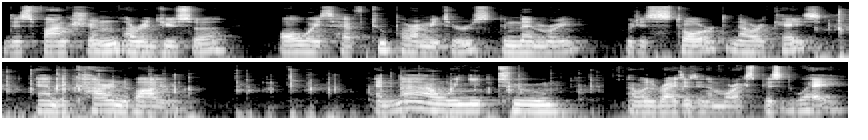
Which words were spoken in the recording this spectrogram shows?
This function, a reducer, always have two parameters, the memory, which is stored in our case, and the current value. And now we need to, I will write it in a more explicit way,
